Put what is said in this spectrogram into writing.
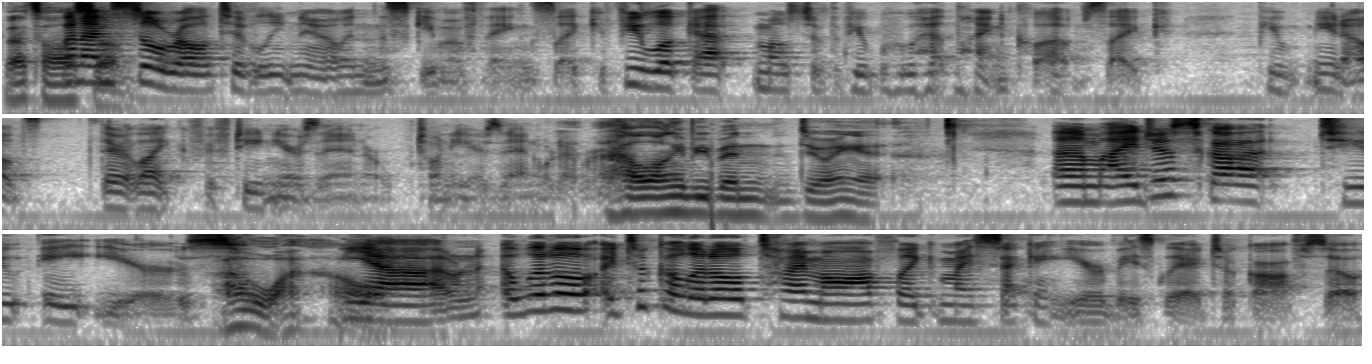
That's awesome. But I'm still relatively new in the scheme of things. Like if you look at most of the people who headline clubs, like people, you know, it's, they're like 15 years in or 20 years in, whatever. How long have you been doing it? Um, I just got to eight years. Oh wow. Yeah, a little. I took a little time off, like my second year, basically. I took off, so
